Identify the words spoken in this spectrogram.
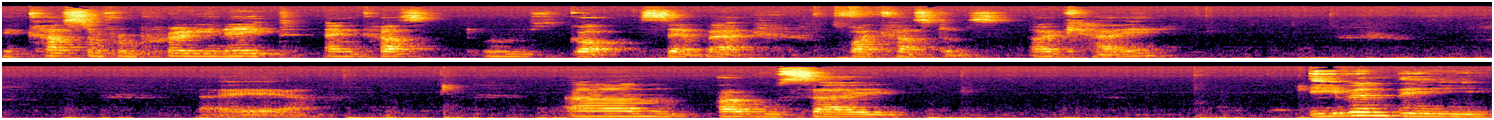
a custom from Pretty Neat, and customs got sent back by customs. Okay. Yeah. Um, I will say, even the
